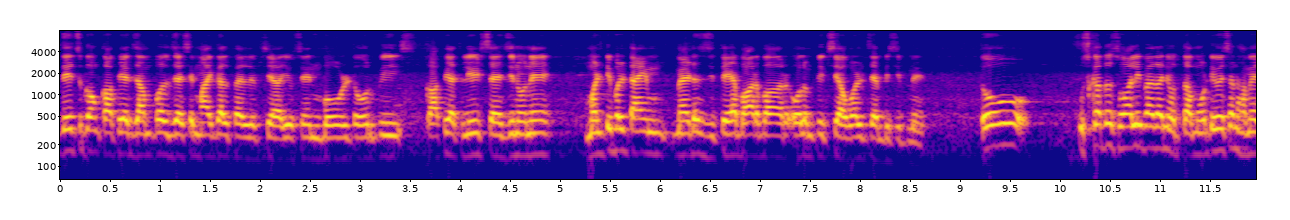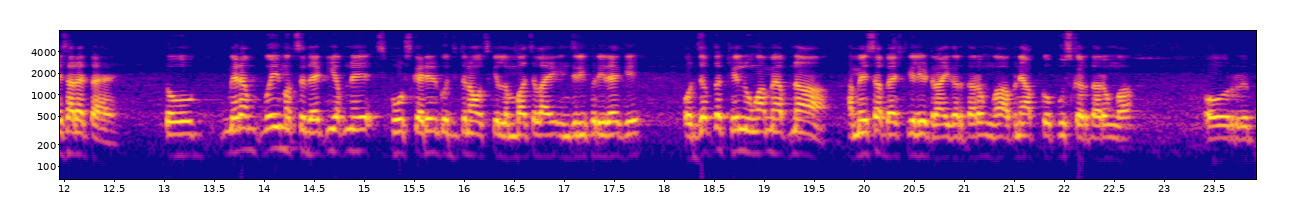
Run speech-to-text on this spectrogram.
दे चुका हूँ काफ़ी एग्जांपल जैसे माइकल फेलिप्स या यूसेन बोल्ट और भी काफ़ी एथलीट्स हैं जिन्होंने मल्टीपल टाइम मेडल्स जीते हैं बार बार ओलंपिक्स या वर्ल्ड चैंपियनशिप में। तो उसका तो सवाल ही पैदा नहीं होता मोटिवेशन हमेशा रहता है। तो मेरा वही मकसद है कि अपने स्पोर्ट्स करियर को जितना उसके लंबा चलाए इंजरी फ्री रह के, और जब तक खेलूँगा मैं अपना हमेशा बेस्ट के लिए ट्राई करता रहूँगा, अपने आप को पुश करता रहूँगा। और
